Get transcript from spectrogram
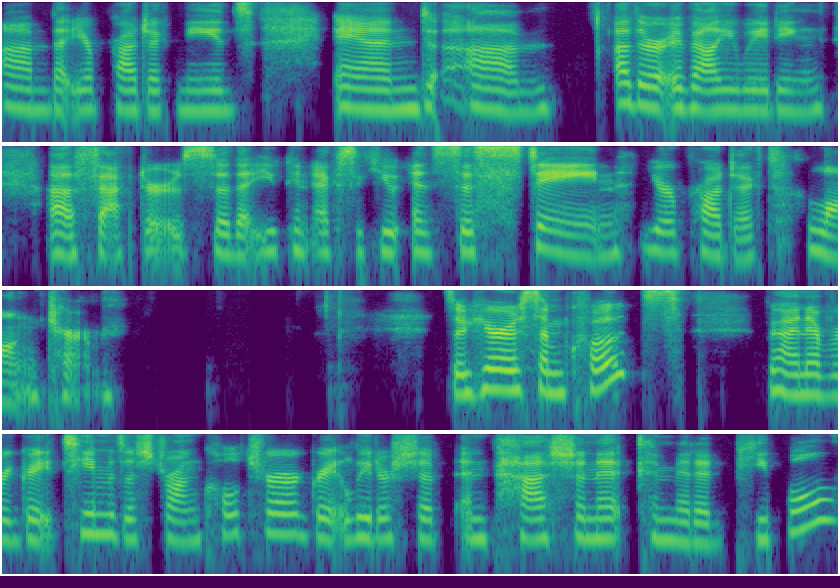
um, that your project needs, and um, other evaluating uh, factors so that you can execute and sustain your project long term. So here are some quotes. Behind every great team is a strong culture, great leadership, and passionate, committed people.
